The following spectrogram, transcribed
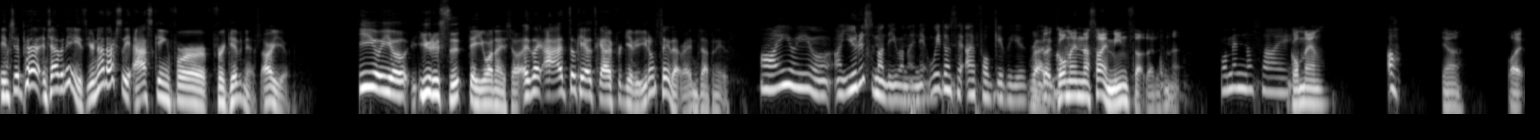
In Japan, in Japanese, you're not actually asking for forgiveness, are you? いいよいいよ許すって言わないでしょ It's like, ah, it's okay, it's okay, I forgive you. You don't say that, right, in Japanese? あ、いいよいいよ。あ、許すまで言わないね。We don't say I forgive you. Right. But gomen nasai means that, though, doesn't it? ごめんなさい。 Gomen. Oh. Yeah. Like,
